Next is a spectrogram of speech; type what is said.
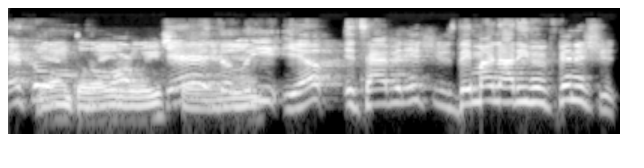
Echo. Yeah, delayed release. Yeah, delete. Yep, it's having issues. They might not even finish it.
